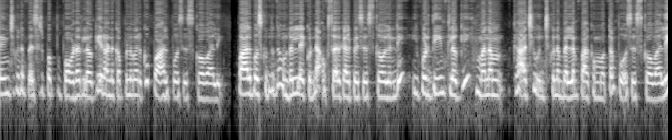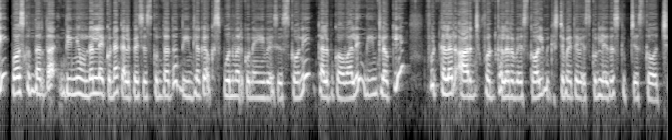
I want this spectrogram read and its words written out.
వేయించుకున్న పెసరపప్పు పౌడర్లోకి రెండు కప్పుల వరకు పాలు పోసేసుకోవాలి. పాలు పోసుకున్న తర్వాత ఉండలు లేకుండా ఒకసారి కలిపేసేసుకోవాలండి. ఇప్పుడు దీంట్లోకి మనం కాచి ఉంచుకున్న బెల్లం పాకం మొత్తం పోసేసుకోవాలి. పోసుకున్న తర్వాత దీన్ని ఉండలు లేకుండా కలిపేసేసుకున్న తర్వాత దీంట్లోకి ఒక స్పూన్ వరకు నెయ్యి వేసేసుకొని కలుపుకోవాలి. దీంట్లోకి food colour orange food colour వేసుకోవాలి. మీకు ఇష్టమైతే వేసుకుని లేదా స్కిప్ చేసుకోవచ్చు.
